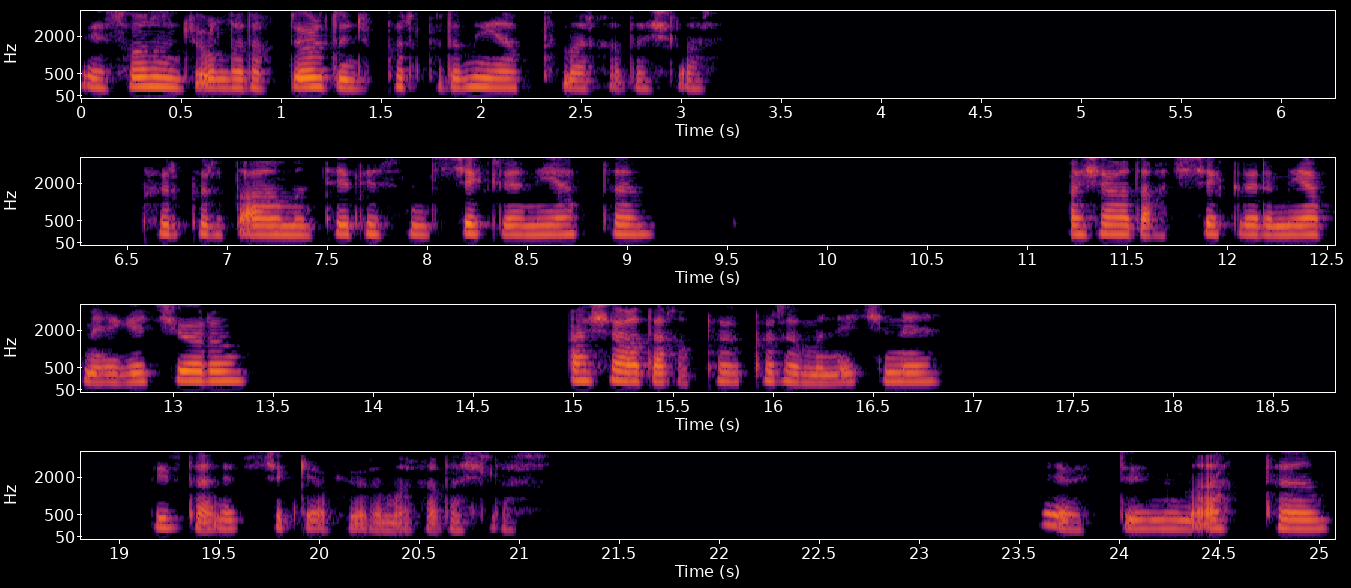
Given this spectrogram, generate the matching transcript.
Ve sonuncu olarak dördüncü pırpırımı yaptım arkadaşlar. Pırpır dağımın tepesinin çiçeklerini yaptım. Aşağıdaki çiçeklerimi yapmaya geçiyorum. Aşağıdaki pırpırımın içine bir tane çiçek yapıyorum arkadaşlar. Evet düğümümü attım.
